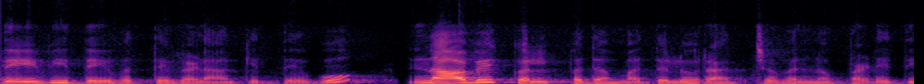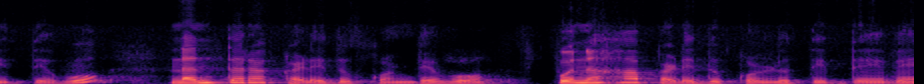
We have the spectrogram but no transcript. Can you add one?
ದೇವಿ ದೇವತೆಗಳಾಗಿದ್ದೆವು, ನಾವೇ ಕಲ್ಪದ ಮೊದಲು ರಾಜ್ಯವನ್ನು ಪಡೆದಿದ್ದೆವು, ನಂತರ ಕಳೆದುಕೊಂಡೆವು. ಪುನಃ ಪಡೆದುಕೊಳ್ಳುತ್ತಿದ್ದೇವೆ.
